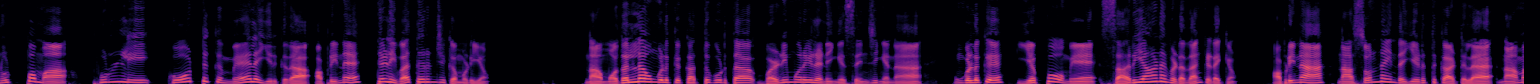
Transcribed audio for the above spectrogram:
நுட்பமா புள்ளி கோட்டுக்கு மேல இருக்குதா அப்படின்னு தெளிவா தெரிஞ்சுக்க முடியும். நான் முதல்ல உங்களுக்கு கத்து கொடுத்த வழிமுறையில நீங்க செஞ்சீங்கன்னா உங்களுக்கு எப்பவுமே சரியான விடை தான் கிடைக்கும். அப்படின்னா நான் சொன்ன இந்த எடுத்துக்காட்டுல நாம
